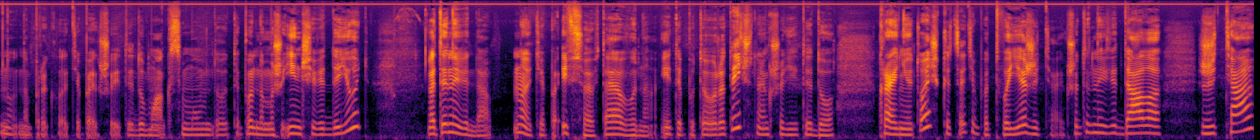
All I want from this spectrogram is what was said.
Ну, наприклад, типу, якщо йти до максимуму, до типу, тому що інші віддають, а ти не віддав. Ну, типу, і все, в тебе вина. І, типу, теоретично, якщо дійти до крайньої точки, це типу твоє життя. Якщо ти не віддала життя,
